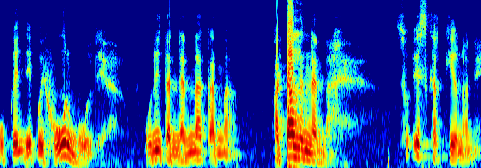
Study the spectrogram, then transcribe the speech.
ਉਹ ਕਹਿੰਦੇ ਕੋਈ ਹੋਰ ਬੋਲ ਰਿਹਾ। ਉਹਨੇ ਤਾਂ ਨਰਨਾ ਕਰਨਾ, ਅਟਲ ਨਰਨਾ ਹੈ। ਸੋ ਇਸ ਕਰਕੇ ਉਹਨਾਂ ਨੇ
